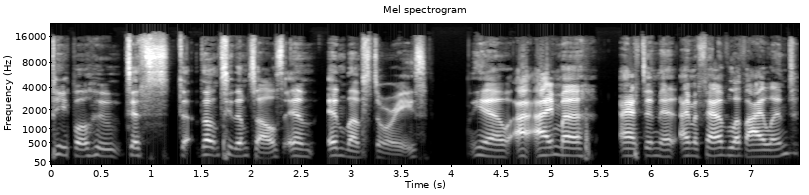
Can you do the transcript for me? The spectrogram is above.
people who just don't see themselves in in love stories. You know, I, I'm a I have to admit I'm a fan of Love Island,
